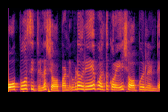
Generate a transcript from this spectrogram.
ഓപ്പോസിറ്റുള്ള ഷോപ്പാണ് ഇവിടെ ഒരേപോലത്തെ കുറേ ഷോപ്പുകളുണ്ട്.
